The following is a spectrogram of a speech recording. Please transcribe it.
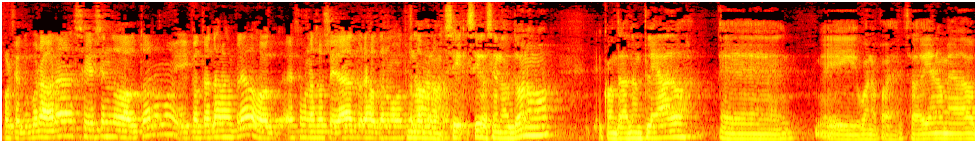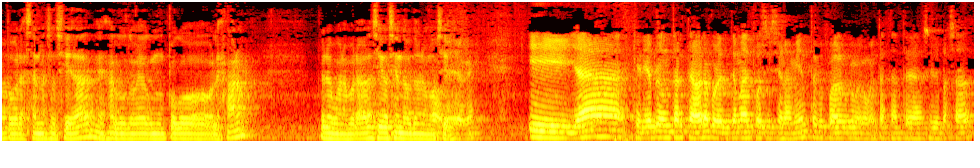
Porque tú por ahora sigues siendo autónomo y contratas a los empleados o es una sociedad, tú eres autónomo No, no, sí, sigo siendo autónomo, contrato empleados eh, y bueno, pues todavía no me ha dado por hacerme sociedad, es algo que veo como un poco lejano, pero bueno, por ahora sigo siendo autónomo, sí. Y ya quería preguntarte ahora por el tema del posicionamiento, que fue algo que me comentaste antes así de pasado,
